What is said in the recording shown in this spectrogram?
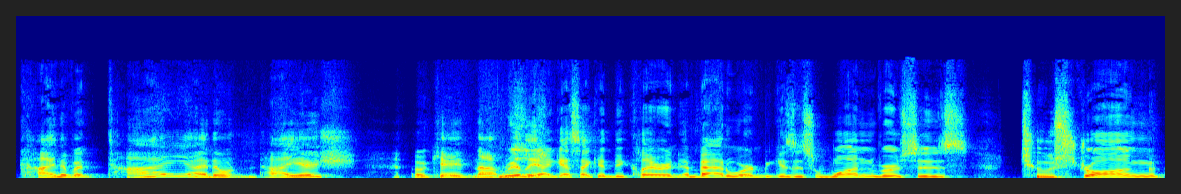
kind of a tie. I don't tie-ish. Okay, not really. I guess I could declare it a bad word because it's one versus two strong.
